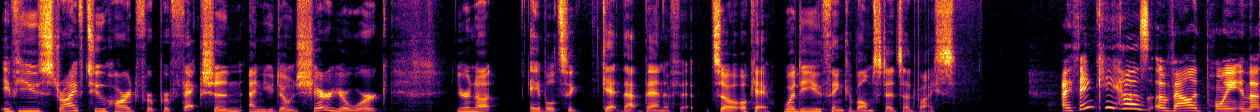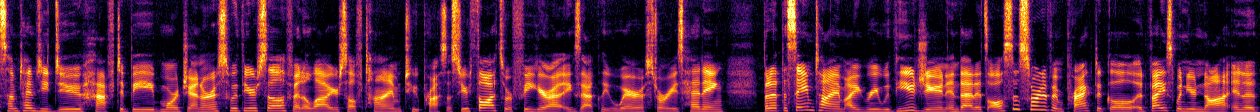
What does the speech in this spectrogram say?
If you strive too hard for perfection and you don't share your work, you're not able to get that benefit. So, okay, what do you think of Olmsted's advice? I think he has a valid point in that sometimes you do have to be more generous with yourself and allow yourself time to process your thoughts or figure out exactly where a story is heading. But at the same time, I agree with you, June, in that it's also sort of impractical advice when you're not in a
